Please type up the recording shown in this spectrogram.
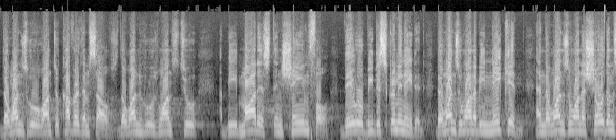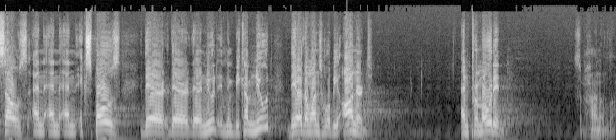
the ones who want to cover themselves, the one who wants to be modest and shameful, they will be discriminated. The ones who want to be naked and the ones who want to show themselves and, and, and expose their, their, their nude and become nude, they are the ones who will be honored and promoted. Subhanallah.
